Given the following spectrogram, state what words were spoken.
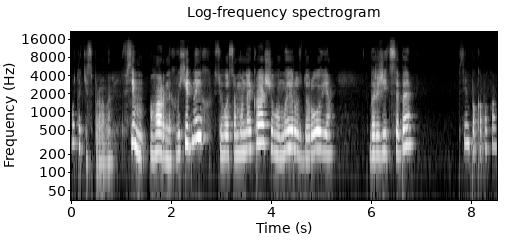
От такі справи. Всім гарних вихідних, всього самого найкращого, миру, здоров'я. Бережіть себе. Всім пока-пока.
